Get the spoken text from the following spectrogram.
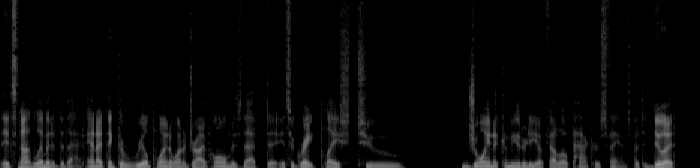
it's not limited to that. And I think the real point I want to drive home is that uh, it's a great place to join a community of fellow Packers fans. But to do it,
